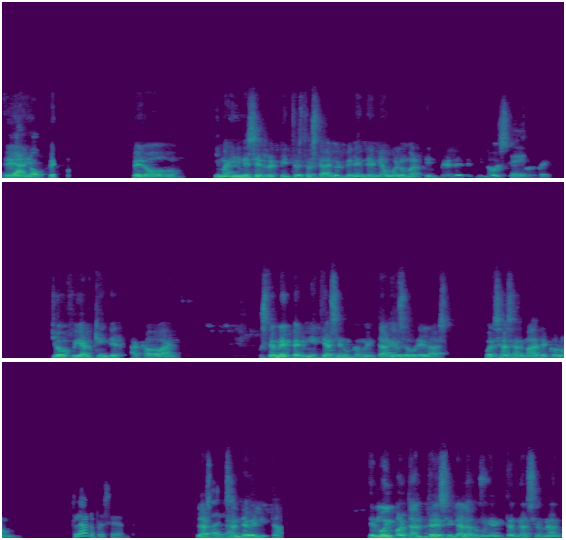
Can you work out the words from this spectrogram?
Ya, eh, no. Pero, imagínese, repito, estos caballos vienen de mi abuelo Martín Vélez de 1920. Yo fui al kinder a caballo. ¿Usted me permite hacer un comentario sobre las Fuerzas Armadas de Colombia? Claro, presidente. Las han debilitado. Es muy importante decirle a la comunidad internacional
